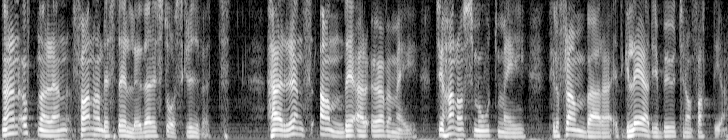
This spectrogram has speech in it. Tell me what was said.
När han öppnade den fann han det ställe där det står skrivet. Herrens ande är över mig, ty han har smort mig till att frambära ett glädjebud till de fattiga.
